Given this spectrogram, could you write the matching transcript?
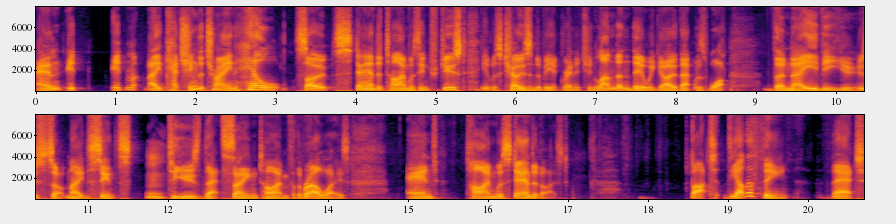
and it it made catching the train hell. So standard time was introduced. It was chosen to be at Greenwich in London. There we go. That was what the Navy used. So it made sense mm. to use that same time for the railways. And time was standardized. But the other thing that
